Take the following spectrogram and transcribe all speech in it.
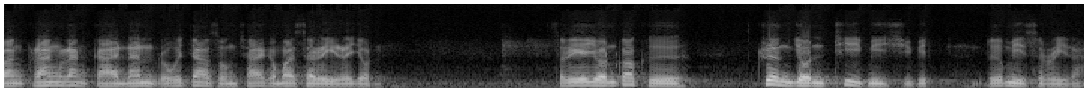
บางครั้งร่างกายนั้นพระพุทธเจ้าทรงใช้คำว่าสรีระยนต์สรีระยนต์ก็คือเครื่องยนต์ที่มีชีวิตหรือมีสรีระ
